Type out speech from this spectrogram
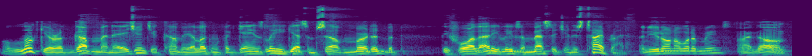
Well, look, you're a government agent. You come here looking for Gainsley. He gets himself murdered, but before that, he leaves a message in his typewriter. And you don't know what it means? I don't.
